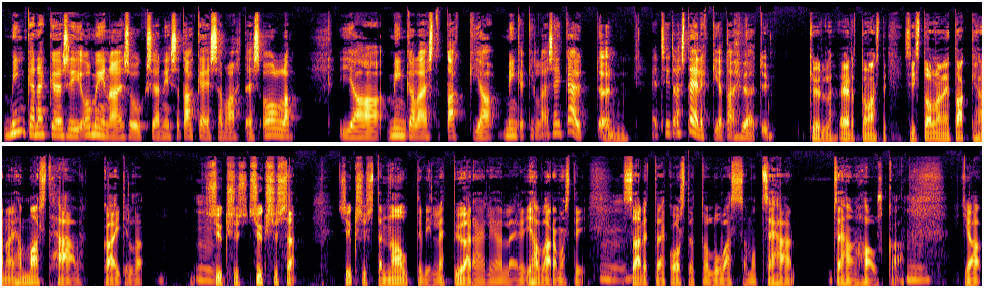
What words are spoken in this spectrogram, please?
minkä näköisiä ominaisuuksia niissä takeissa mahtaisi olla ja minkälaista takkia minkäkinlaiseen käyttöön. Mm. Että siitä olisi teillekin jotain hyötyä. Kyllä, ehdottomasti. Siis tollainen takkihan on ihan must have kaikilla mm. syksy, syksyssä syksystä nauttiville pyöräilijöille, eli ihan varmasti mm. sadetta ja kosteutta on luvassa, mutta sehän, sehän on hauskaa. Mm. Ja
